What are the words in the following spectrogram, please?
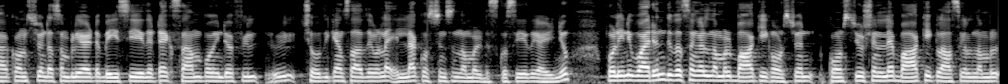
ആ കോൺസ്റ്റിറ്റ്യൂന്റ് അസംബ്ലിയായിട്ട് ബേസ് ചെയ്തിട്ട് എക്സാം പോയിന്റ് ഓഫ് വ്യൂവിൽ ചോദിക്കാൻ സാധ്യതയുള്ള എല്ലാ ക്വസ്റ്റ്യൻസും നമ്മൾ ഡിസ്കസ് ചെയ്ത് കഴിഞ്ഞു. അപ്പോൾ ഇനി വരും ദിവസങ്ങളിൽ നമ്മൾ ബാക്കി കോൺസ്റ്റിറ്റ്യൂൻ കോൺസ്റ്റിറ്റ്യൂഷനിലെ ബാക്കി ക്ലാസ്സുകൾ നമ്മൾ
